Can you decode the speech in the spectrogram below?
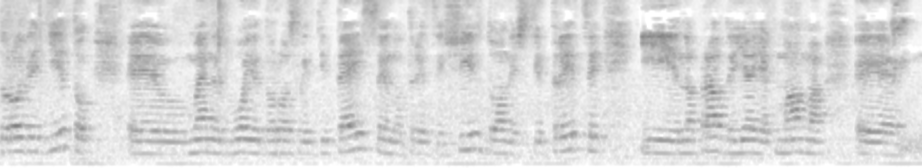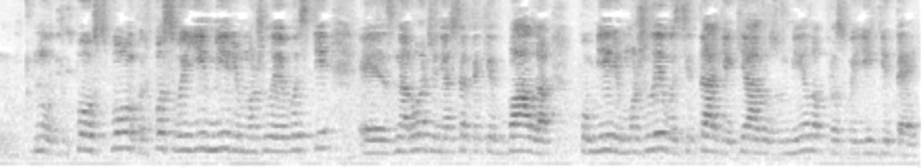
здоров'я діток, е, в мене двоє дорослих дітей, сину 36, донечці 30. І направду я як мама. е, Ну, по, по своїй мірі можливості е, з народження все-таки дбала по мірі можливості, так як я розуміла про своїх дітей.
